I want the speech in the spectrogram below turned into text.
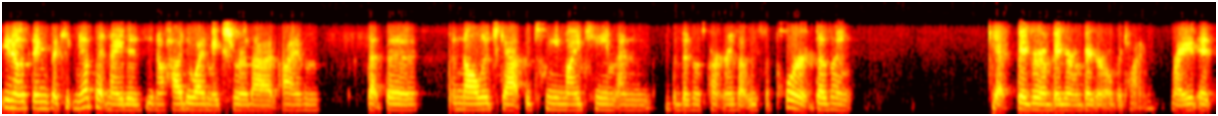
you know, things that keep me up at night is, you know, how do I make sure that I'm, that the, the knowledge gap between my team and the business partners that we support doesn't get bigger and bigger and bigger over time, right? It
